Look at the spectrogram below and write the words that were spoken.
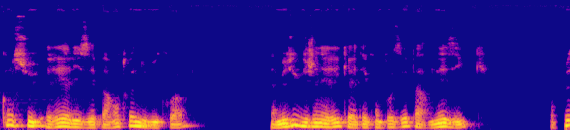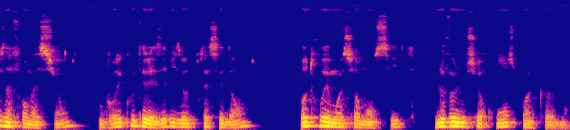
Conçu et réalisé par Antoine Dubuquois, la musique du générique a été composée par Nezik. Pour plus d'informations ou pour écouter les épisodes précédents, retrouvez-moi sur mon site levolumesur11.com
